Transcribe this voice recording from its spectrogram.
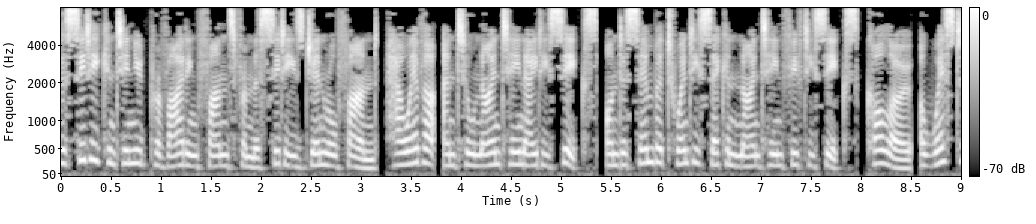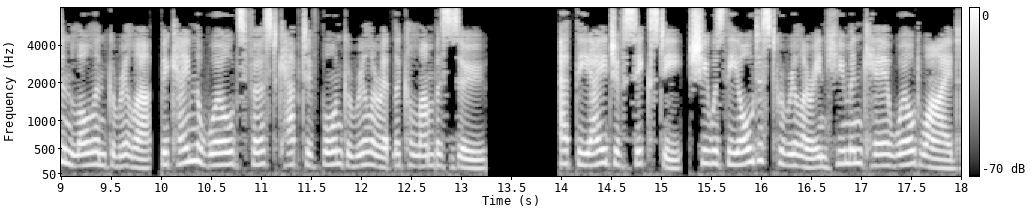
The city continued providing funds from the city's general fund, however, until 1986. On December 22, 1956, Kolo, a western lowland gorilla, became the world's first captive-born gorilla at the Columbus Zoo. At the age of 60, she was the oldest gorilla in human care worldwide.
